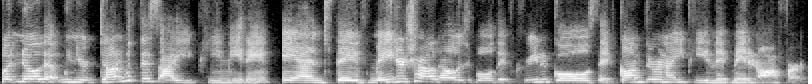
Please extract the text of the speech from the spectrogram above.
But know that when you're done with this IEP meeting and they've made your child eligible, they've created goals, they've gone through an IEP and they've made an offer,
